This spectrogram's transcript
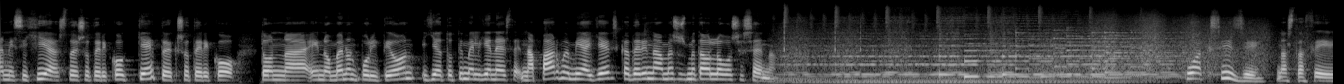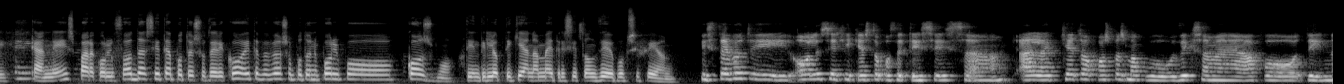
ανησυχία στο εσωτερικό και το εξωτερικό των Ηνωμένων Πολιτειών για το τι μελγενέστε. Να πάρουμε μια γεύση, Κατερίνα, αμέσως μετά ο λόγος σε σένα. Πού αξίζει να σταθεί κανείς παρακολουθώντας είτε από το εσωτερικό είτε βεβαίως από τον υπόλοιπο κόσμο την τηλεοπτική αναμέτρηση των δύο υποψηφίων. Πιστεύω ότι όλες οι αρχικές τοποθετήσεις αλλά και το απόσπασμα που δείξαμε από την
